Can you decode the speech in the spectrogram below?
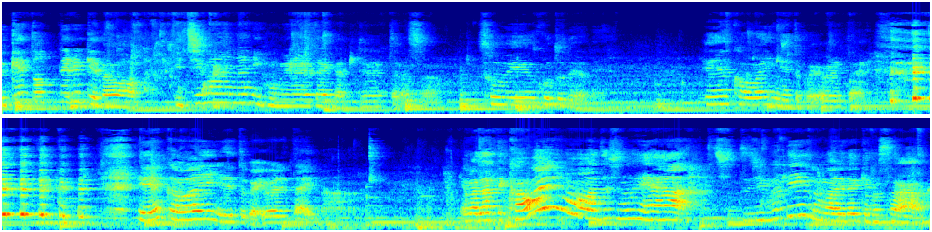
受け取ってるけど一番何褒められたいかって言われたらさそういうことだよね。部屋かわいいねとか言われたい部屋かわいいねとか言われたいな。いやまあだってかわいいもん私の部屋。ちょっと自分で言うのもあれだけどさ。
